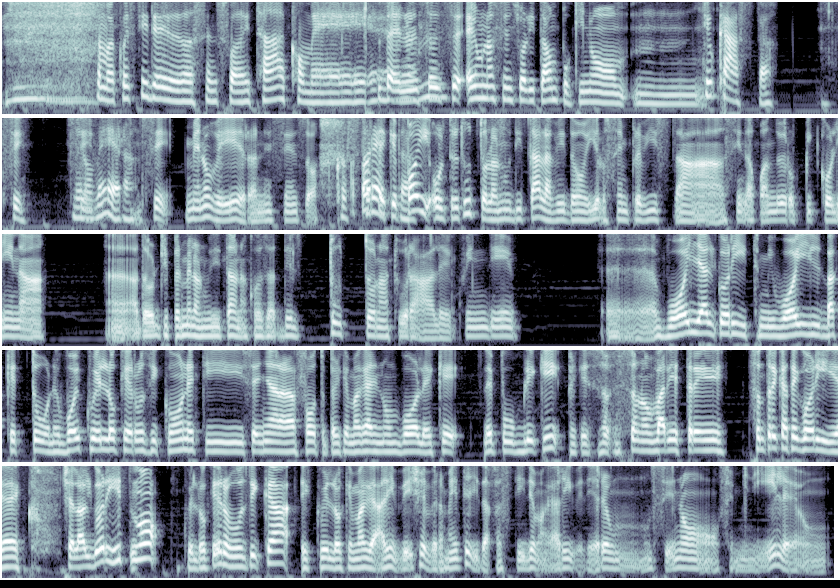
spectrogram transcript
No, ma questa idea della sensualità come... Beh, nel senso è una sensualità un pochino... Mm, Più casta. Sì meno sì, vera. Sì, meno vera, nel senso. Costretta. A parte che poi oltretutto la nudità la vedo, io l'ho sempre vista sin da quando ero piccolina eh, ad oggi, per me la nudità è una cosa del tutto naturale, quindi eh, vuoi gli algoritmi, vuoi il bacchettone, vuoi quello che Rosicone ti segnala la foto perché magari non vuole che le pubblichi, perché sono varie tre, sono tre categorie, ecco, c'è l'algoritmo quello che rosica e quello che magari invece veramente gli dà fastidio, magari vedere un, un seno femminile, un,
